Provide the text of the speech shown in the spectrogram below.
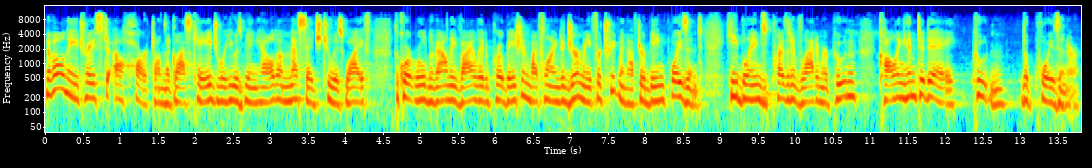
Navalny traced a heart on the glass cage where he was being held, a message to his wife. The court ruled Navalny violated probation by flying to Germany for treatment after being poisoned. He blames President Vladimir Putin, calling him today Putin the poisoner.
